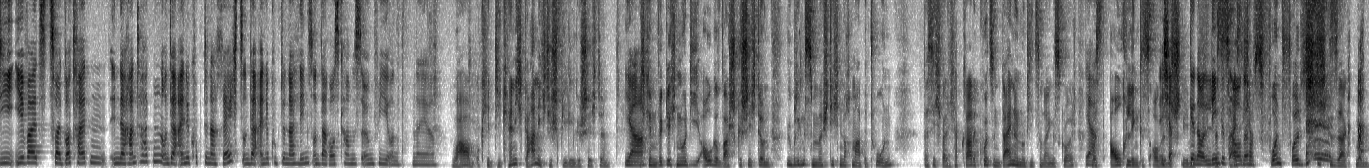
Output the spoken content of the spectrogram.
die jeweils zwei Gottheiten in der Hand hatten und der eine guckte nach rechts und der eine guckte nach links und daraus kam es irgendwie und naja. Wow, okay, die kenne ich gar nicht, die Spiegelgeschichte. Ja. Ich kenne wirklich nur die Augewaschgeschichte. Und übrigens möchte ich noch mal betonen, dass ich, weil ich habe gerade kurz in deine Notizen reingescrollt, Ja. du hast auch linkes Auge hab- geschrieben. genau, linkes das heißt, Auge. Ich habe es vorhin voll richtig gesagt, Mann.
